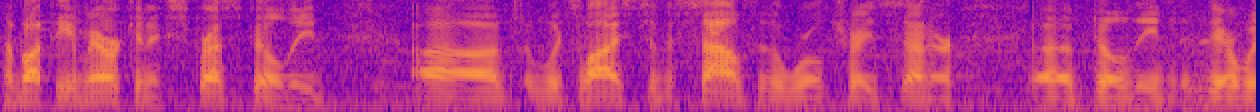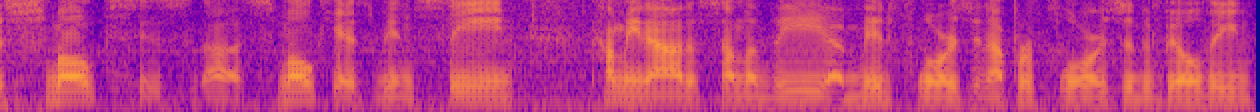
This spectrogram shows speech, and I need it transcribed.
about the American Express building, uh, which lies to the south of the World Trade Center uh, building. There was smoke. smoke has been seen coming out of some of the mid floors and upper floors of the building.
